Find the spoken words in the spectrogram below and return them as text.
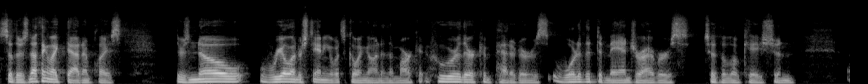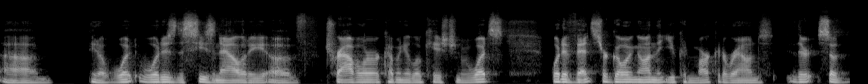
so there's nothing like that in place there's no real understanding of what's going on in the market. Who are their competitors? What are the demand drivers to the location? Um, you know what what is the seasonality of traveler coming to location? What's what events are going on that you can market around there? So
